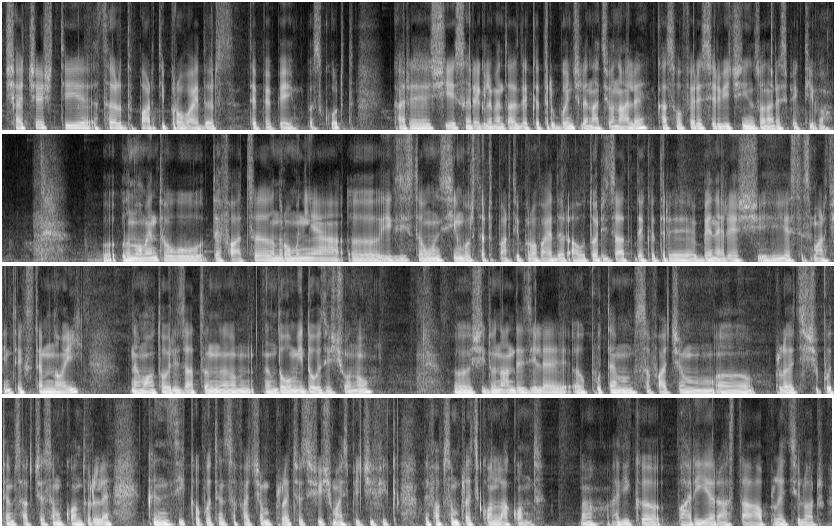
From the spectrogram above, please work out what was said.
Și acești third party providers, TPP pe scurt, care și ei sunt reglementați de către băncile naționale ca să ofere servicii în zona respectivă. În momentul de față, în România există un singur third party provider autorizat de către BNR și este Smart Fintech, suntem noi. Ne-am autorizat în, în 2021 Uh, și de un an de zile uh, putem să facem uh, plăți și putem să accesăm conturile. Când zic că putem să facem plăți, o să fiu și mai specific. De fapt, sunt plăți cont la cont. Da? Adică bariera asta a plăților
